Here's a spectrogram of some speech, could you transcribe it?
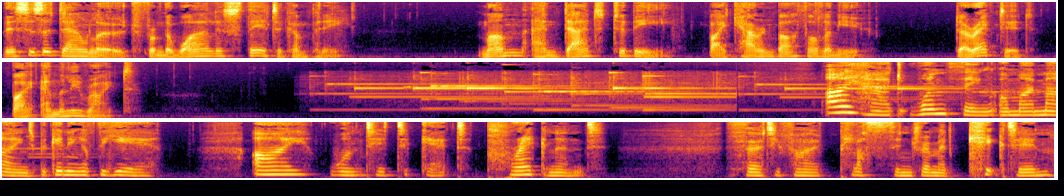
This is a download from the Wireless Theatre Company. Mum and Dad to Be by Karen Bartholomew. Directed by Emily Wright. I had one thing on my mind beginning of the year. I wanted to get pregnant. 35 plus syndrome had kicked in.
